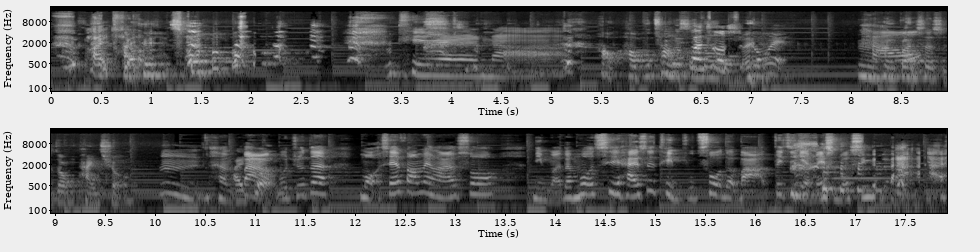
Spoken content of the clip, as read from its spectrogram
排球。天哪！好好不创新贯彻始终哎。嗯，贯彻始终。排球，嗯，很棒。我觉得某些方面来说，你们的默契还是挺不错的吧？毕竟也没什么新的答案。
